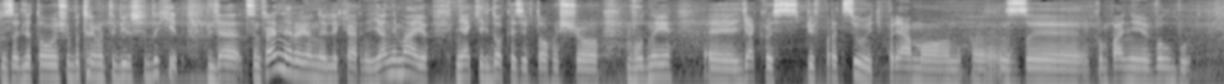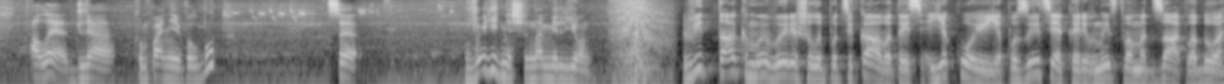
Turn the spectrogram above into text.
Задля того, щоб отримати більший дохід. Для центральної районної лікарні я не маю ніяких доказів того, що вони е, якось співпрацюють прямо е, з компанією Волбут. Але для компанії Волбут це вигідніше на мільйон. Відтак ми вирішили поцікавитись, якою є позиція керівництва медзакладу,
